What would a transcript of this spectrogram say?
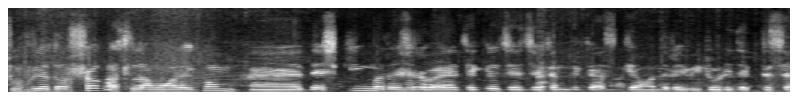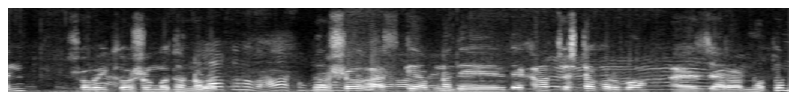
সুপ্রিয় দর্শক, আসসালামু আলাইকুম। দেশ কিংবা দেশের বাইরে থেকে যে যেখান থেকে আজকে আমাদের এই ভিডিওটি দেখতেছেন, সবাইকে অসংখ্য ধন্যবাদ। দর্শক, আজকে আপনাদের দেখানোর চেষ্টা করব। যারা নতুন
